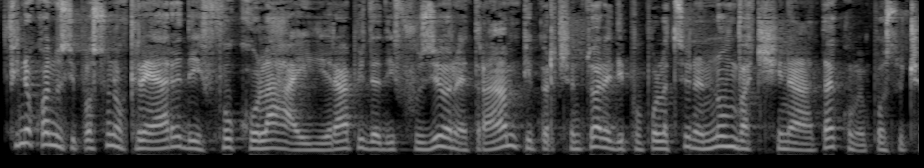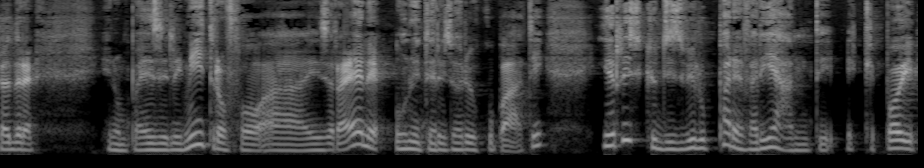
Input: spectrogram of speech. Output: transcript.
fino a quando si possono creare dei focolai di rapida diffusione tra ampi percentuali di popolazione non vaccinata, come può succedere in un paese limitrofo a Israele o nei territori occupati, il rischio di sviluppare varianti e che poi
